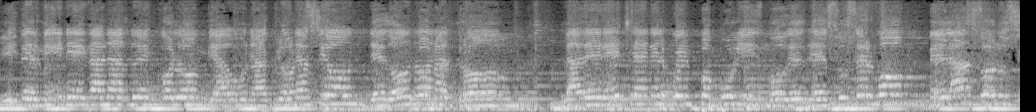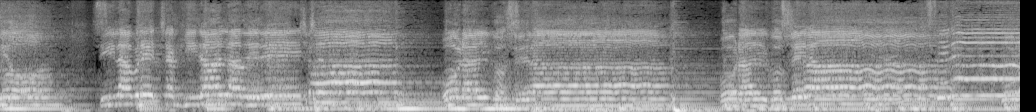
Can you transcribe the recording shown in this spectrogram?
y termine ganando en Colombia una clonación de don Donald Trump. La derecha en el buen populismo desde su sermón ve la solución. Si la brecha gira a la derecha, por algo será, por algo será, por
